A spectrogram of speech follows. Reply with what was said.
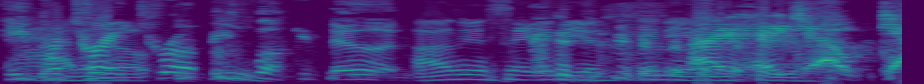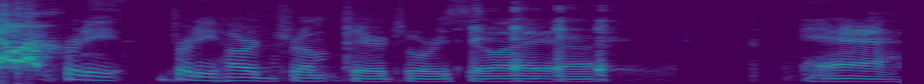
He I betrayed Trump. He's fucking done. I was going to say India. Indiana. I hate you. Kill him. pretty pretty hard Trump territory. So I, uh, yeah,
